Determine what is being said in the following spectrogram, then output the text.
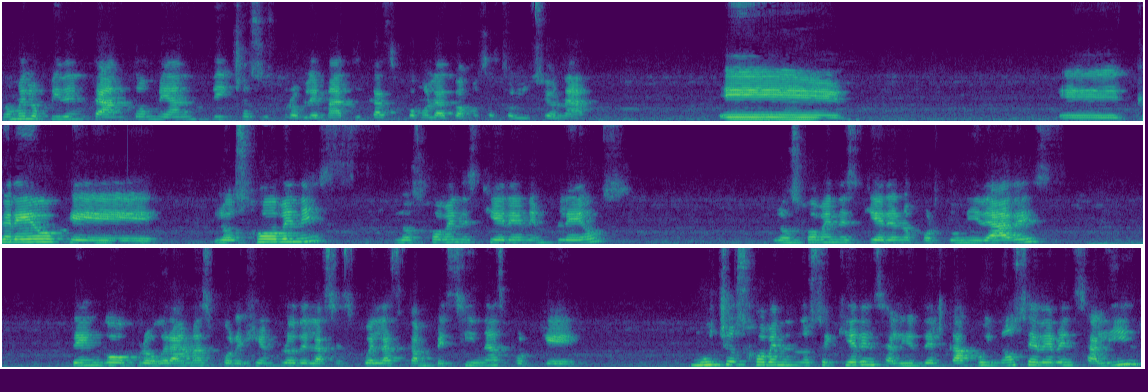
no me lo piden tanto, me han dicho sus problemáticas y cómo las vamos a solucionar. Eh, eh, creo que los jóvenes, los jóvenes quieren empleos, los jóvenes quieren oportunidades. Tengo programas, por ejemplo, de las escuelas campesinas porque muchos jóvenes no se quieren salir del campo y no se deben salir.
